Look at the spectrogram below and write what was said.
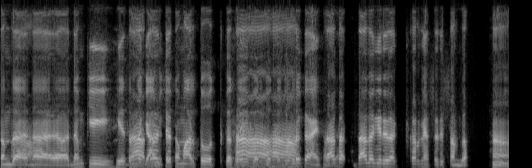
समजा धमकी हे समजा मारतो कसं. दुसरं काय समजा? दादा दादागिरी दा- करण्यासाठी समजा. हा.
